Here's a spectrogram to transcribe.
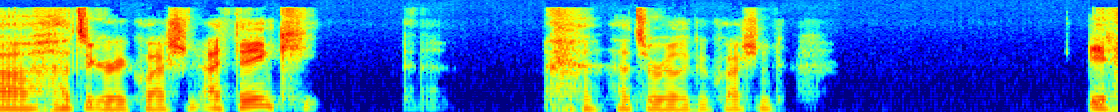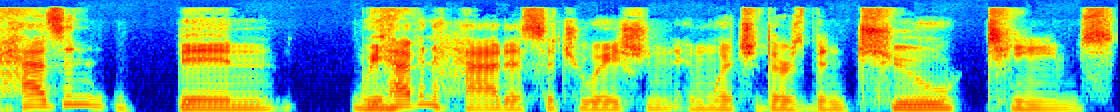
Uh, that's a great question. I think that's a really good question it hasn't been we haven't had a situation in which there's been two teams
